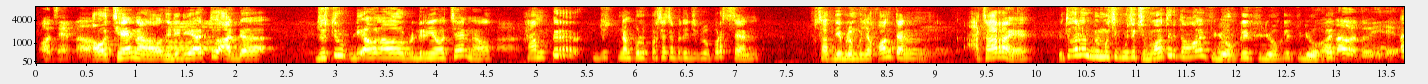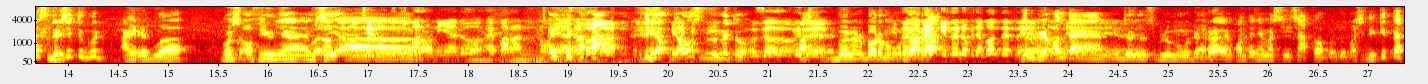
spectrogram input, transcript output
Oh, channel. O Channel. Jadi Oh. dia tuh ada justru di awal-awal berdirinya O Channel Ah. hampir just 60% sampai 70% saat dia belum punya konten Hmm. acara ya. Itu kan lebih musik-musik semua tuh ditongolin video klip, video klip, video Gue klip. tahu tuh, iya. Ah, dari situ gue akhirnya gue Ghost of You-nya Gue nonton Oh, channel MCR. paronia doang, eh paranoia Iya. doang. itu jauh, jauh sebelum itu. Oh, sebelum Pas itu ya? baru baru Itu mengudara. udah, itu udah punya konten deh. Jadi punya ya? konten. Iya, Ini iya. jauh-jauh sebelum mengudara yang kontennya masih satu apa dua masih dikit dah.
